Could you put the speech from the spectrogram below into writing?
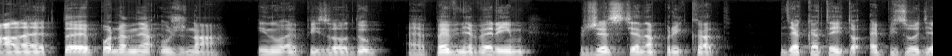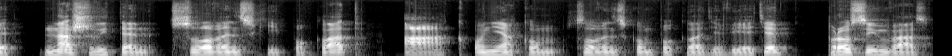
ale to je podľa mňa už na inú epizódu a ja pevne verím, že ste napríklad vďaka tejto epizóde našli ten slovenský poklad a ak o nejakom slovenskom poklade viete, prosím vás,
